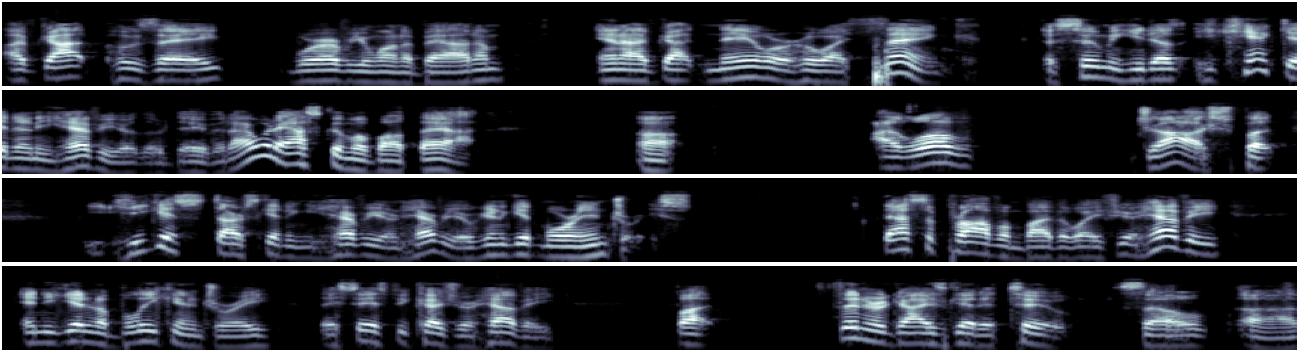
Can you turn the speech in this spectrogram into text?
I've got Jose wherever you want to bat him, and I've got Naylor, who I think, assuming he does, he can't get any heavier though, David. I would ask him about that. Uh, I love Josh, but he gets starts getting heavier and heavier. We're going to get more injuries. That's the problem, by the way. If you're heavy and you get an oblique injury, they say it's because you're heavy, but thinner guys get it too. So uh,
